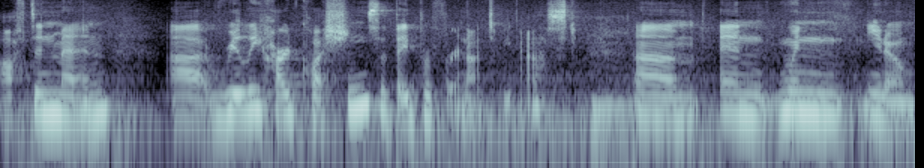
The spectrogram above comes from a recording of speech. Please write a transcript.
often men, uh, really hard questions that they'd prefer not to be asked. Um, and when you know,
